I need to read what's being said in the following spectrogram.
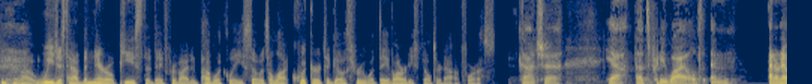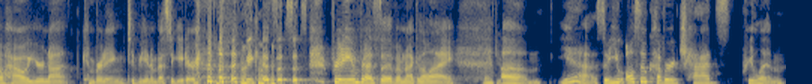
Mm-hmm. Uh, we just have the narrow piece that they've provided publicly, so it's a lot quicker to go through what they've already filtered out for us. Gotcha. Yeah, that's pretty wild. And I don't know how you're not converting to be an investigator because this is pretty impressive. I'm not going to lie. Thank you. Um, yeah. So you also covered Chad's prelim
